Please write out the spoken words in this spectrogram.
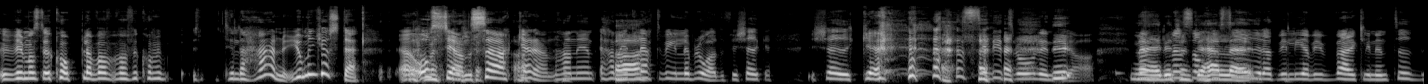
Vi måste koppla, var, varför kom vi till det här nu? Jo men just det, uh, Ossian, sökaren, han är, han är ett lätt villebråd för shejker. Shejke, det tror inte jag. Men, Nej, det men tror inte som du heller. säger att vi lever ju verkligen i en tid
